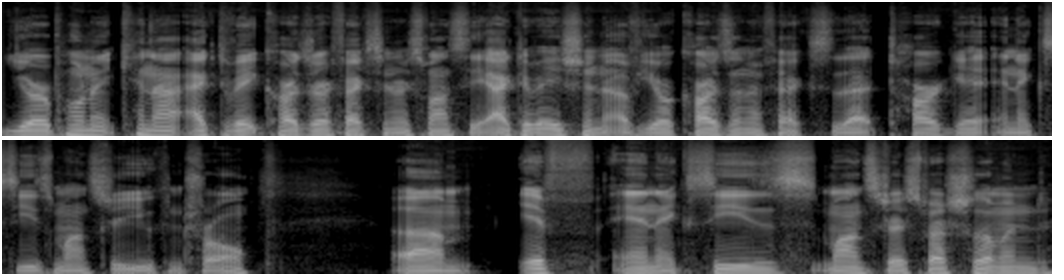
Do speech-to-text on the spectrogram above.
your opponent cannot activate cards or effects in response to the activation of your cards and effects that target an Xyz monster you control. Um, if an Xyz monster is special summoned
